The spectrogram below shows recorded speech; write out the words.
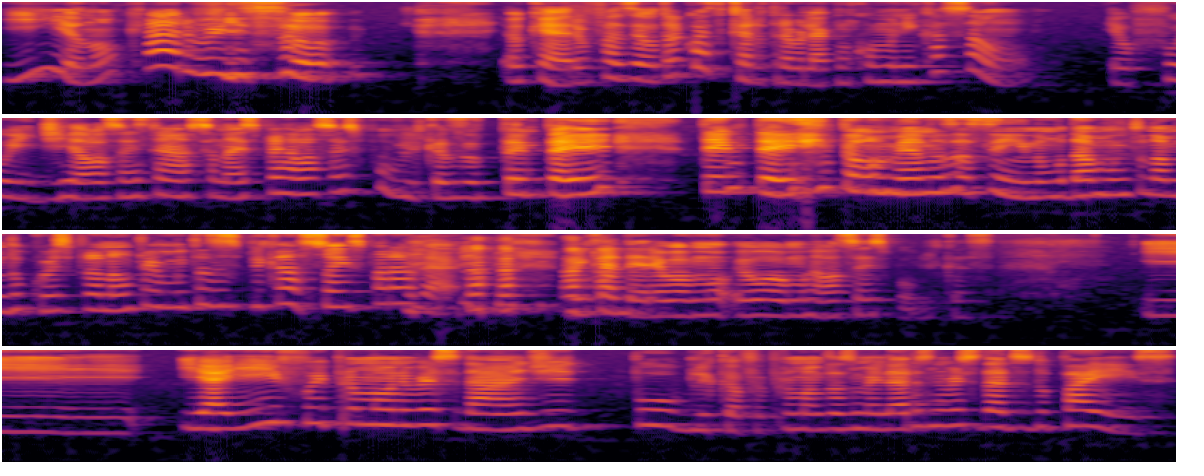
ih, eu não quero isso. Eu quero fazer outra coisa, quero trabalhar com comunicação. Eu fui de relações internacionais para relações públicas. Eu tentei, tentei, pelo menos assim, não mudar muito o nome do curso para não ter muitas explicações para dar. Brincadeira, eu amo, eu amo relações públicas. E, e aí fui para uma universidade pública, fui para uma das melhores universidades do país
